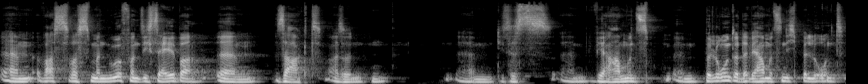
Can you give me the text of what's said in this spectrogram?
ähm, was, was man nur von sich selber ähm, sagt. Also ähm, dieses, ähm, wir haben uns ähm, belohnt oder wir haben uns nicht belohnt.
